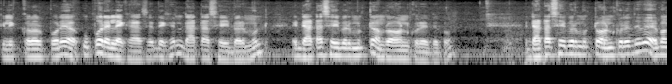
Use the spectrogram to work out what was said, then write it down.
ক্লিক করার পরে উপরে লেখা আছে, দেখেন ডাটা সেভার মুড এই ডাটা সেভার মুডটা আমরা অন করে দেব। ডাটা সেভার মুডটা অন করে দেবে এবং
